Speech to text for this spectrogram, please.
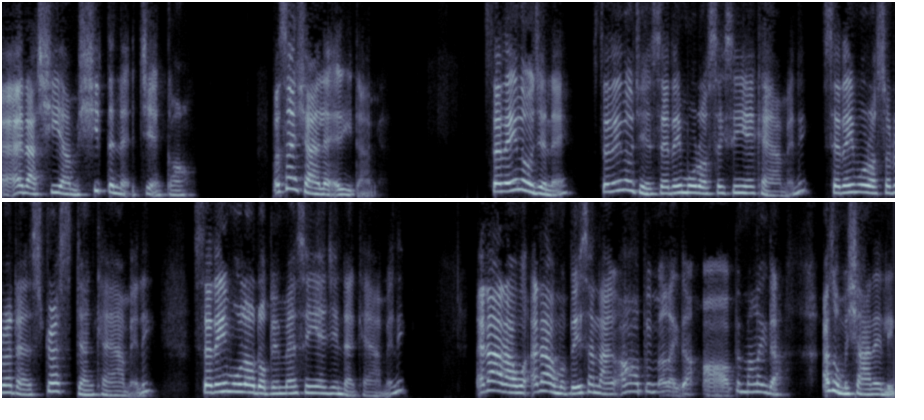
အဲအဲ့ဒါရှိရမရှိတဲ့အကျင့်ကောင်းပတ်ဆက်ရှာရင်လည်းအဲ့ဒီတိုင်းပဲစက်သိန်းလိုချင်တယ်စက်သိန်းလိုချင်စက်သိန်းမို့တော့စိတ်ဆင်းရဲခံရမယ်နိစက်သိန်းမို့တော့ stress တန် stress တန်ခံရမယ်နိစက်သိန်းမို့တော့ပင်မဆင်းရဲခြင်းတန်ခံရမယ်နိအဲ့ဒါတော့အဲ့ဒါကိုမပေးဆက်နိုင်ဘူးအာပင်မလိုက်တာအာပင်မလိုက်တာအဲ့ဆိုမရှာနဲ့လေ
